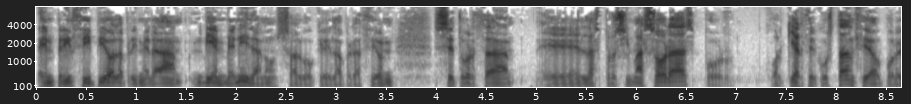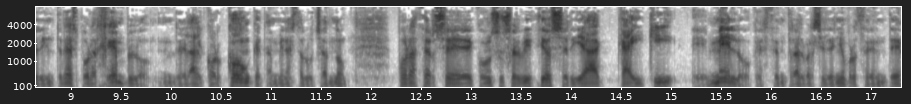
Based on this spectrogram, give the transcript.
en principio a la primera bienvenida, ¿no? Salvo que la operación se tuerza eh, en las próximas horas por cualquier circunstancia o por el interés, por ejemplo, del Alcorcón, que también está luchando por hacerse con sus servicios, sería Kaiki eh, Melo, que es central brasileño procedente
